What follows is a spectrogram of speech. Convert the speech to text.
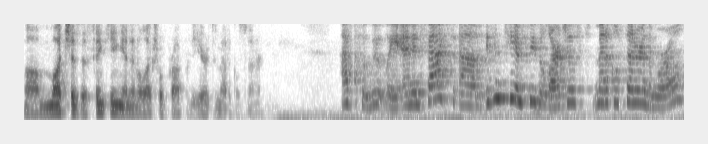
um, much of the thinking and intellectual property here at the medical center. Absolutely. And in fact, um, isn't TMC the largest medical center in the world?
